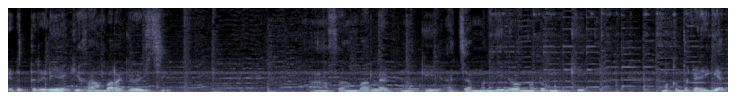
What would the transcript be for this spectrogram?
എടുത്ത് റെഡിയാക്കി സാമ്പാറൊക്കെ ഒഴിച്ച് ആ സാമ്പാറിലൊക്കെ മുക്കി ആ ചമ്മന്തിയിലും അങ്ങോട്ട് മുക്കി നമുക്കൊന്ന് കഴിക്കാം.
